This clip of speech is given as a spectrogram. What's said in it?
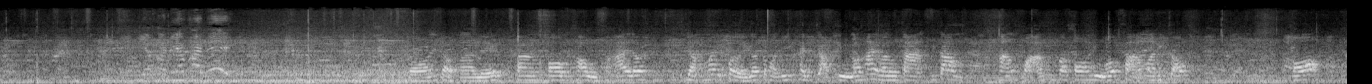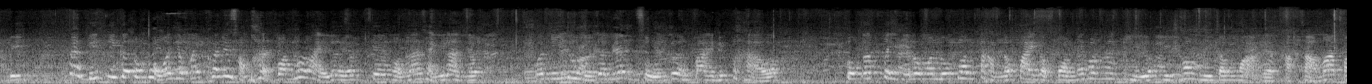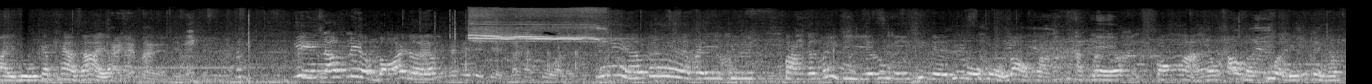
ย้อนกลับมาเล็กตั้งป้อมเข้าซ้ายแล้วยังไม่เปิดครับจังหวะนี้ใครจับอยู่แล้วให้มาตรงกลางพี่ตั้มทางขวามีประคองอยู่ว่าฝากมาที่จ๊อบเพราะบิ๊กแต่บิ๊กนี่ก็ต้องบอกว่ายังไม่ค่อยได้สัมผัสบอลเท่าไหร่เลยครับเกมของหน้าแสงนิรันดร์ครับ วันนี้ดูเหมือนจะเล่นสูงเกินไปหรือเปล่าครับปกติเนี่ยลงมาลุกบอลต่ำแล้วไปกับบอลได้ค่อนข้างดีแล้วมีช่องมีจังหวะเนี่ยสามารถไปรูแคบๆได้ครับใครให้มาเนี่ยทีนี้ยิงแล้วเรียบร้อยเลยครับไม่ได้เด่นๆแล้วทั้งตัวเลยนี่ครับแม่ไปยืนบังกันไม่ดีลูกนี้ที่เลยพี่โอ้โหหลอกหลังหักเลยครับกองหลังเราเข้ามาทั่วไปนิดนึงครับ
